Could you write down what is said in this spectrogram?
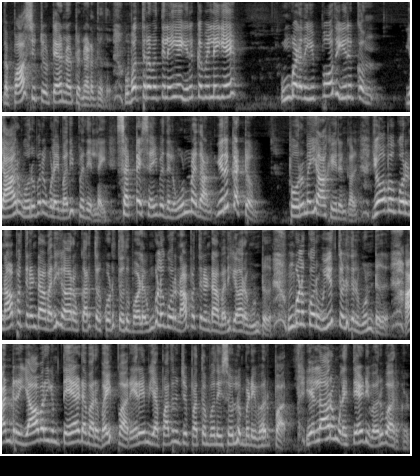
இந்த பாசிட்டிவ் டேர்ன் அவுட் நடந்தது. உபத்திரவத்திலேயே இருக்கவில்லையே? உங்களது இப்போது இருக்கும். யாரும் ஒருவர் உங்களை மதிப்பதில்லை. சட்டை செய்வதில் உண்மைதான். இருக்கட்டும். பொறுமையாக இருங்கள். யோபுக்கு ஒரு நாற்பத்தி ரெண்டாம் அதிகாரம் கருத்தர் கொடுத்தது போல உங்களுக்கு ஒரு நாற்பத்தி ரெண்டாம் அதிகாரம் உண்டு. உங்களுக்கு ஒரு உயிர்த்தெழுதல் உண்டு. அன்று யாவரையும் தேட வர வைப்பார். எரேமியா பதினஞ்சு பத்தொன்பதை சொல்லும்படி வருப்பார் எல்லாரும் உங்களை தேடி வருவார்கள்.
